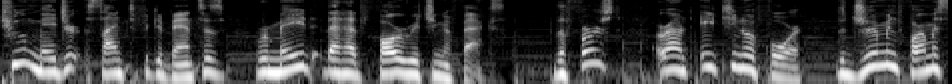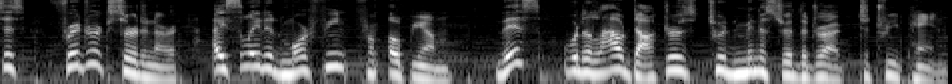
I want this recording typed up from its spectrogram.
two major scientific advances were made that had far-reaching effects. The first, around 1804, the German pharmacist Friedrich Sertürner isolated morphine from opium. This would allow doctors to administer the drug to treat pain.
